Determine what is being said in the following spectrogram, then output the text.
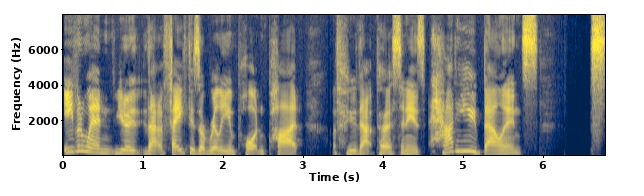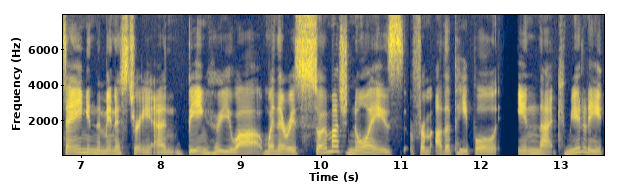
even when you know that faith is a really important part of who that person is how do you balance staying in the ministry and being who you are when there is so much noise from other people in that community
